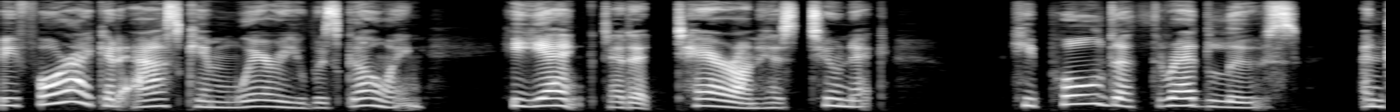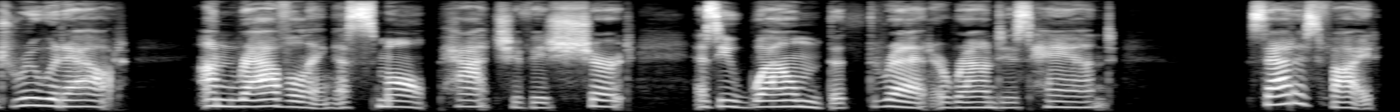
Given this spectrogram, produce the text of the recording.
Before I could ask him where he was going, he yanked at a tear on his tunic. He pulled a thread loose and drew it out, unraveling a small patch of his shirt as he wound the thread around his hand. Satisfied,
